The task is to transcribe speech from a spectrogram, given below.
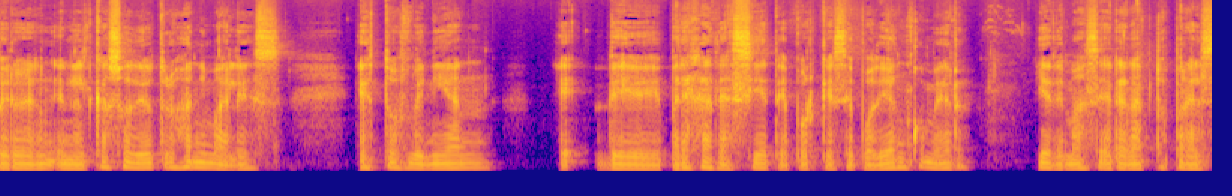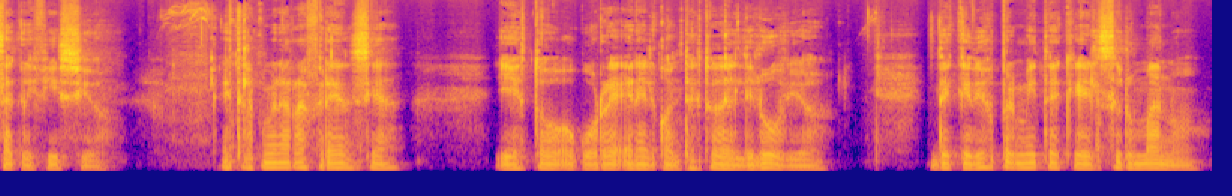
pero en, el caso de otros animales, estos venían eh, de parejas de a siete porque se podían comer y además eran aptos para el sacrificio. Esta es la primera referencia, y esto ocurre en el contexto del diluvio, de que Dios permite que el ser humano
